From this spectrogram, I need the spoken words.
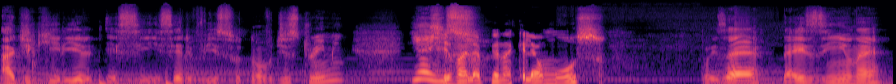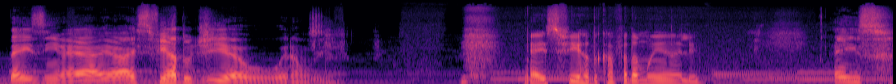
adquirir esse serviço novo de streaming. E é se isso. vale a pena aquele almoço. Pois é, dezinho, né? Dezinho. É, é a esfirra do dia, o Erãozinho. É a esfirra do café da manhã ali. É isso.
